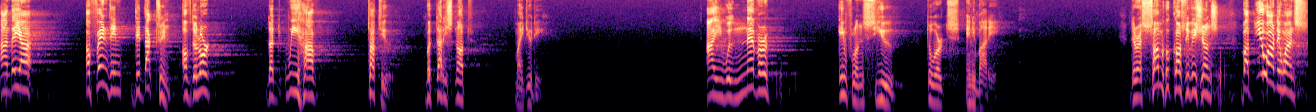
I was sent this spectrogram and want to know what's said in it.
And they are offending the doctrine of the Lord that we have taught you. But that is not my duty. I will never influence you towards anybody. There are some who cause divisions, but you are the ones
